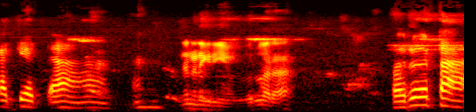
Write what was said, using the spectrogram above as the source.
கட்சி ஆ ஆ. என்ன நினைக்கிறீங்க? வருவாரா? வருவார் தான்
